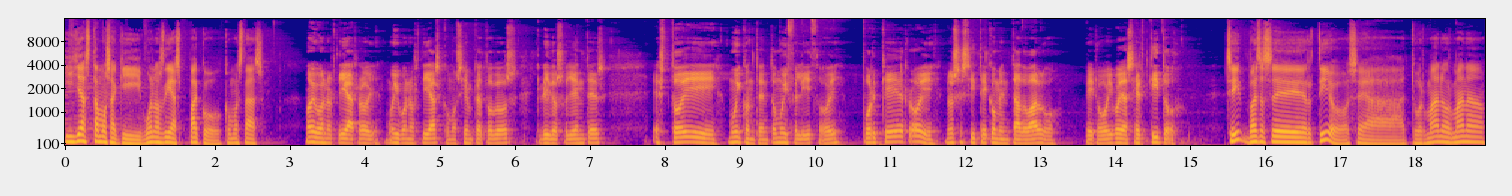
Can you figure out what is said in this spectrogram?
Y ya estamos aquí. Buenos días, Paco. ¿Cómo estás? Muy buenos días, Roy. Muy buenos días, como siempre, a todos, queridos oyentes. Estoy muy contento, muy feliz hoy, porque, Roy, no sé si te he comentado algo, pero hoy voy a ser Tito. Sí, vas a ser tío, o sea, tu hermano o hermana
